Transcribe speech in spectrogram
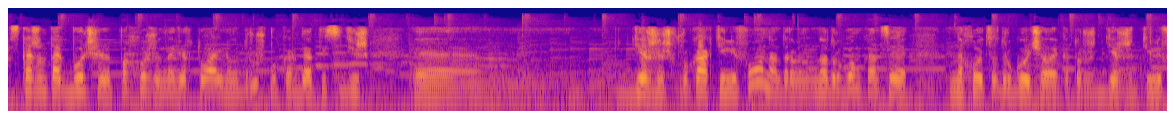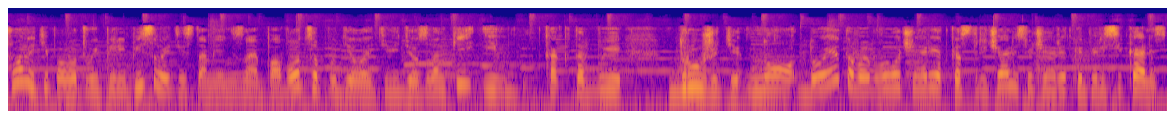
скажем так, больше похожа на виртуальную дружбу, когда ты сидишь э, держишь в руках телефон, а на другом конце находится другой человек, который держит телефон, и типа вот вы переписываетесь там, я не знаю, по WhatsApp, делаете видеозвонки, и как-то вы дружите, но до этого вы очень редко встречались, очень редко пересекались.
